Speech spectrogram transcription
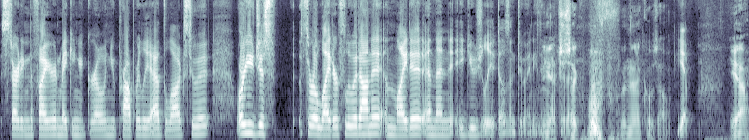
starting the fire and making it grow and you properly add the logs to it or you just throw lighter fluid on it and light it and then it usually it doesn't do anything Yeah, it's just that. like woof, and then it goes out. yep Yeah.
